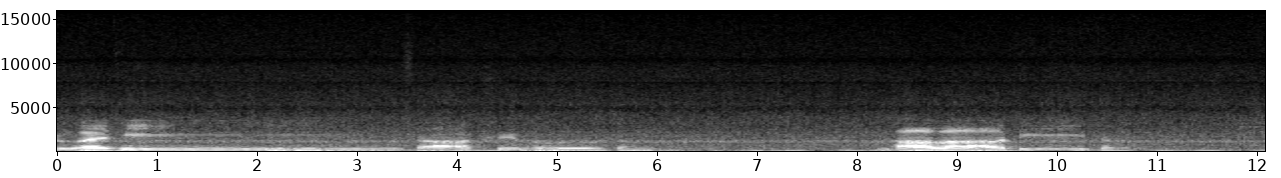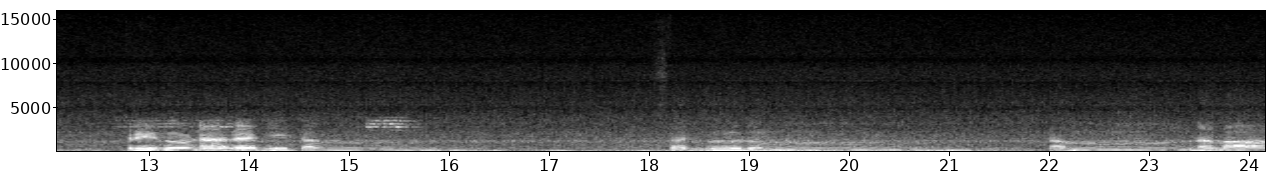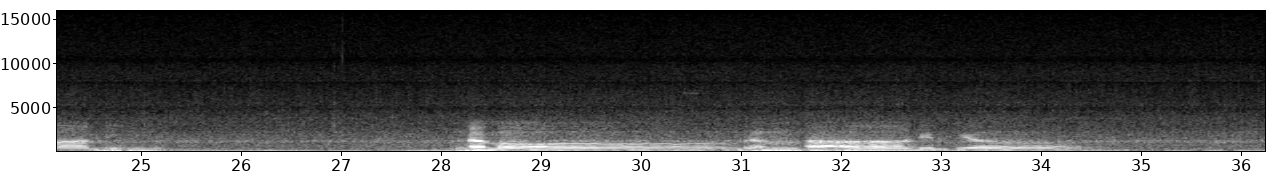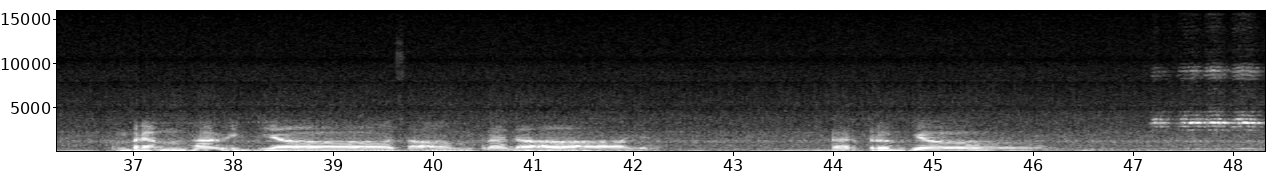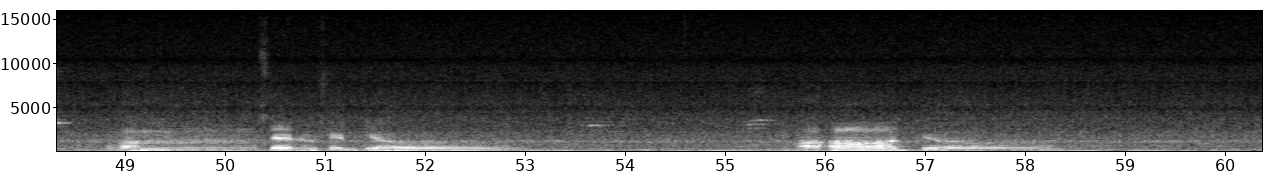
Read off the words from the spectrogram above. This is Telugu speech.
सर्वधी साक्षिभूतम् भावातीतं त्रिगुणरहितं सद्गुरुं तं नमामि। नमो ब्रह्मादिभ्यो। ब्रह्मविद्यासाम्प्रदाय कर्तृभ्यो। वंश ऋषिभ्यो महाभ्यो।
